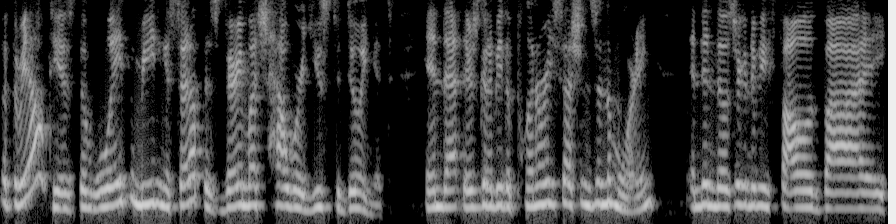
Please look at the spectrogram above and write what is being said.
But the reality is the way the meeting is set up is very much how we're used to doing it, in that there's going to be the plenary sessions in the morning, and then those are going to be followed by,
